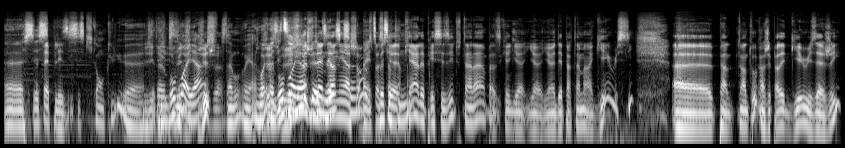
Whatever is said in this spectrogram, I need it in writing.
Euh, c'est, Ça fait plaisir. C'est ce qui conclut. euh, C'est un beau voyage. juste- c'est un beau voyage. Ouais, Je vas-y, juste voyage ajouter de une dernière chose, Ben, parce que. Pierre l'a précisé tout à l'heure, parce qu'il y, a- y y un département gear ici. Euh, tantôt, quand j'ai parlé de gear usagé,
